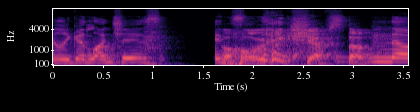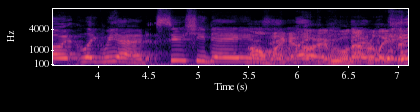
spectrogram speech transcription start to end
really good lunches. It's Oh, was like chef stuff. no, like we had sushi days. Oh my god! like- All right, we will not relate that.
